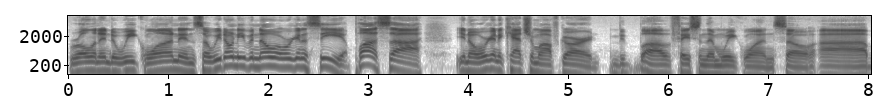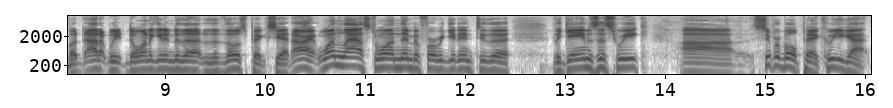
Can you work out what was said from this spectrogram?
rolling into week one, and so we don't even know what we're going to see. Plus, uh, you know, we're going to catch them off guard uh, facing them week one. So, uh, but I don't, we don't want to get into the, the those picks yet. All right, one last one then before we get into the the games this week. Uh, Super Bowl pick. Who you got?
